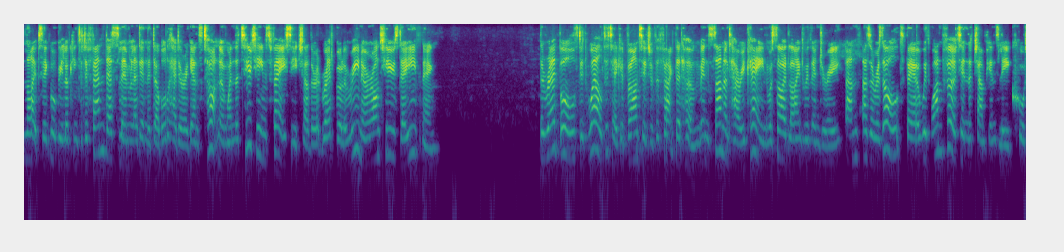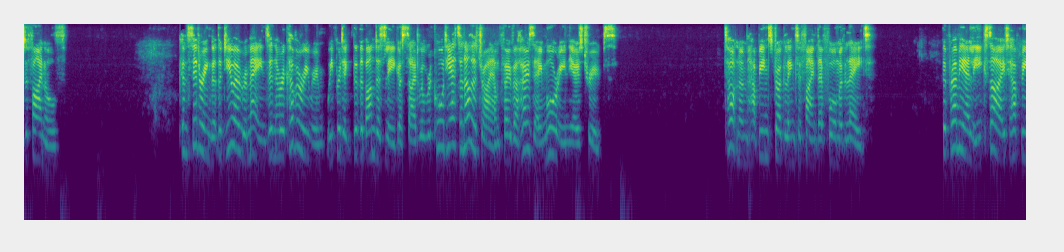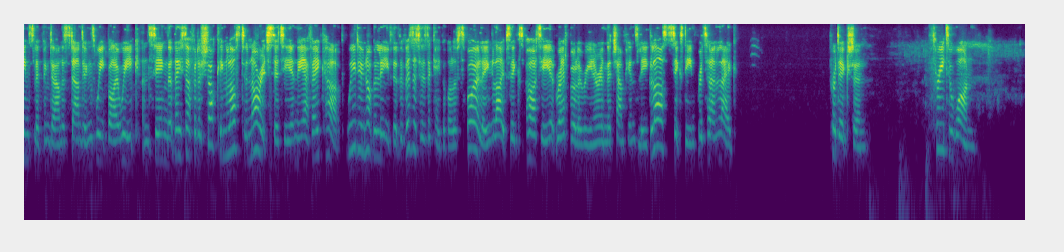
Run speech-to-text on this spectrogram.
Leipzig will be looking to defend their slim lead in the double-header against Tottenham when the two teams face each other at Red Bull Arena on Tuesday evening. The Red Bulls did well to take advantage of the fact that Heung-min Son and Harry Kane were sidelined with injury, and, as a result, they are with one foot in the Champions League quarter-finals. Considering that the duo remains in the recovery room, we predict that the Bundesliga side will record yet another triumph over Jose Mourinho's troops. Tottenham have been struggling to find their form of late. The Premier League side have been slipping down the standings week by week, and seeing that they suffered a shocking loss to Norwich City in the FA Cup, we do not believe that the visitors are capable of spoiling Leipzig's party at Red Bull Arena in the Champions League last 16 return leg. Prediction. 3 to 1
